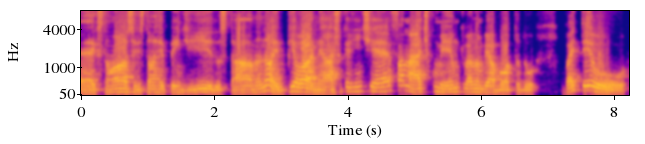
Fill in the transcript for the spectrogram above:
É, que estão, nossa, eles estão arrependidos, tal. Não, não, é pior, né? Acho que a gente é fanático mesmo, que vai lamber a bota do. Vai ter o,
